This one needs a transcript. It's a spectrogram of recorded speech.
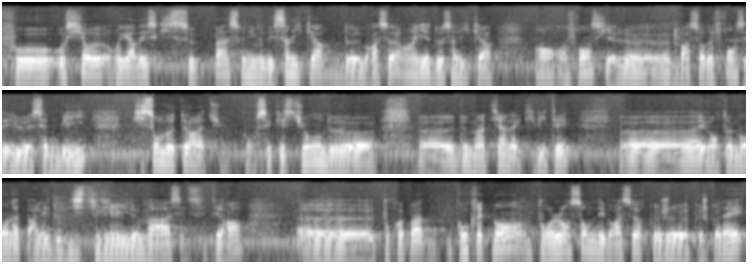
faut, aussi regarder ce qui se passe au niveau des syndicats de brasseurs. Hein. Il y a deux syndicats en, France, il y a le Brasseur de France et le SNBI, qui sont moteurs là-dessus, pour ces questions de, de maintien de l'activité. éventuellement, on a parlé de distillerie de masse, etc. Euh, pourquoi pas? Concrètement, pour l'ensemble des brasseurs que je, que je connais,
